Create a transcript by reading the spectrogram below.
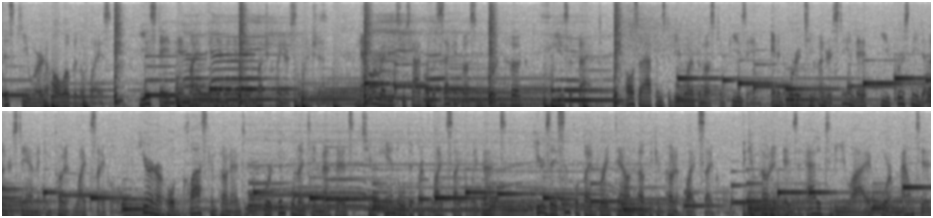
this keyword all over the place. UseState, in my opinion, is a much cleaner solution. Now we're ready to tackle the second most important hook, useEffect also happens to be one of the most confusing, and in order to understand it, you first need to understand the component lifecycle. Here in our old class component, we're implementing methods to handle different lifecycle events. Here's a simplified breakdown of the component lifecycle. The component is added to the UI or mounted,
